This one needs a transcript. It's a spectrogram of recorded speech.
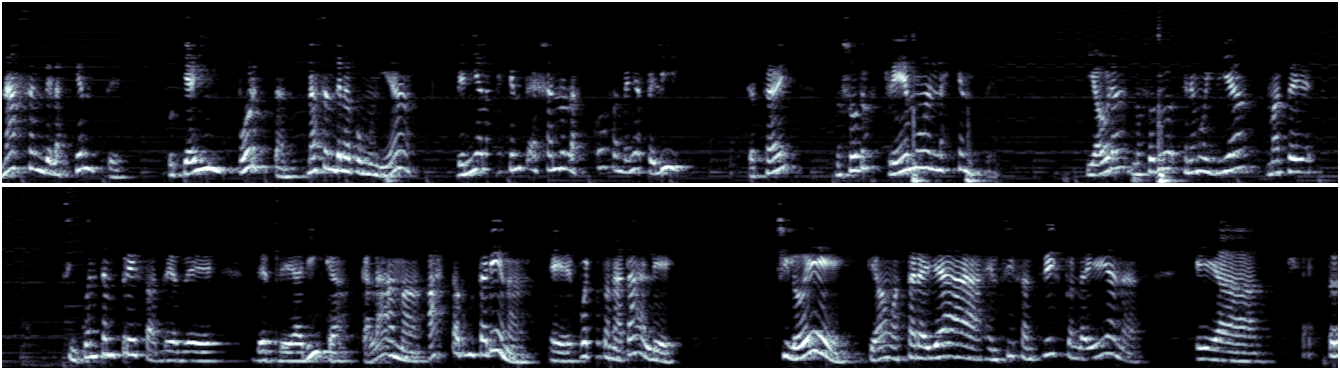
nacen de la gente. Porque ahí importan, nacen de la comunidad. Venía la gente a dejarnos las cosas, venía feliz. ¿Cachai? Nosotros creemos en la gente. Y ahora nosotros tenemos hoy día más de 50 empresas desde, desde Arica, Calama, hasta Punta Arenas, eh, Puerto Natales, Chiloé, que vamos a estar allá en Season Trees con la Viviana. Eh, Exacto,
